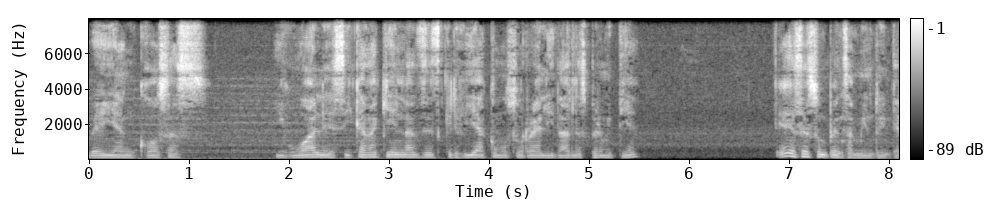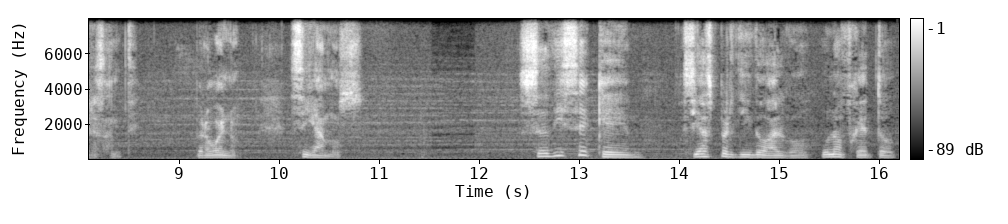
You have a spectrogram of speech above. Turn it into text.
veían cosas iguales y cada quien las describía como su realidad les permitía? Ese es un pensamiento interesante. Pero bueno, sigamos. Se dice que si has perdido algo, un objeto,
